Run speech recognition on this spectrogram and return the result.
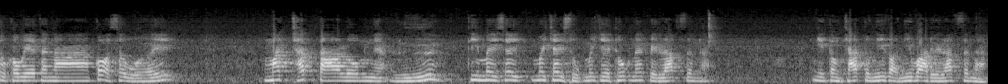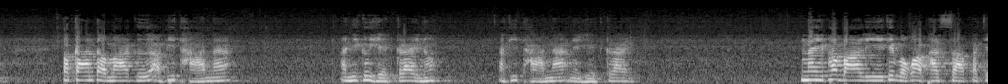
สุขเวทนาก็เสวยมัชชัตตาลมเนี่ยหรือที่ไม่ใช่ไม่ใช่สุขไม่ใช่ทุกข์นั้นเป็นลักษณะ นี่ต้องชัดตรงนี้ก่อนนี่ว่าโดยลักษณะ ประการต่อมาคืออภิฐานนะ อันนี้คือเหตุใกล้เนาะ อภิฐานะเนี่ยเหตุใกล้ ในพระบาลีที่บอกว่าภาษาปัจจ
